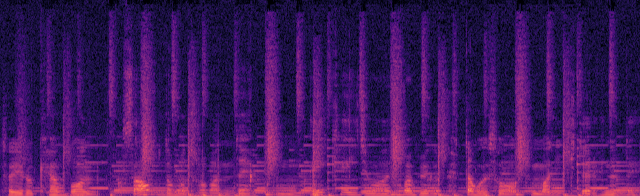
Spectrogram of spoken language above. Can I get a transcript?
자 이렇게 한번 사운드도 한번 들어봤는데 음, AKG와 협업을 했다고 해서 좀 많이 기대를 했는데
